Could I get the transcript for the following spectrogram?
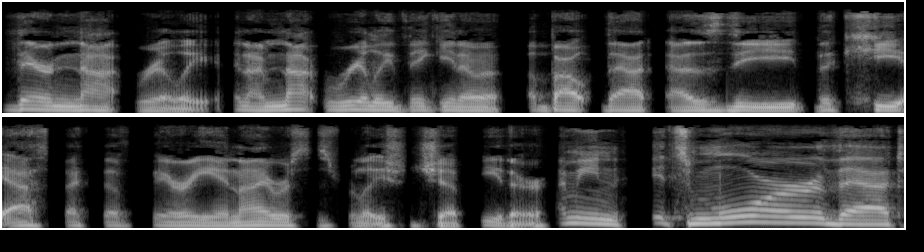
they're not really. And I'm not really thinking about that as the the key aspect of Barry and Iris's relationship either. I mean, it's more that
